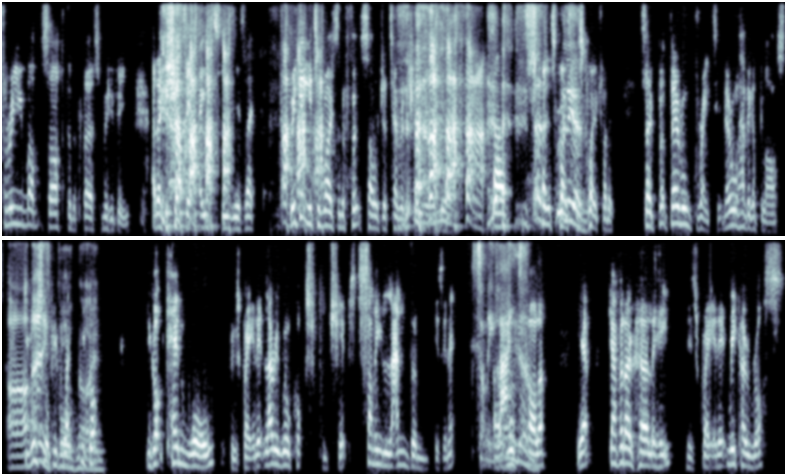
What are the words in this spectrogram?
three months after the first movie, and they shot it 18 years later. We're getting into Rise of the Foot Soldier territory. Here, you know. Um, so it's, quite, it's quite funny. So, but they're all great. They're all having a blast. Uh, You've also got people like- you've got-. You got Ken Wahl, who's great in it. Larry Wilcox from Chips. Sonny Landham is in it. Sonny Uh, Wolf Kahler. Yep. Gavan O'Herlihy is great in it. Ricco Ross.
